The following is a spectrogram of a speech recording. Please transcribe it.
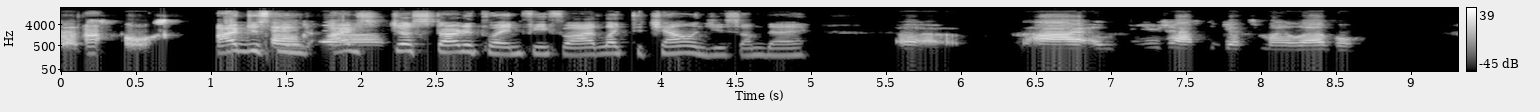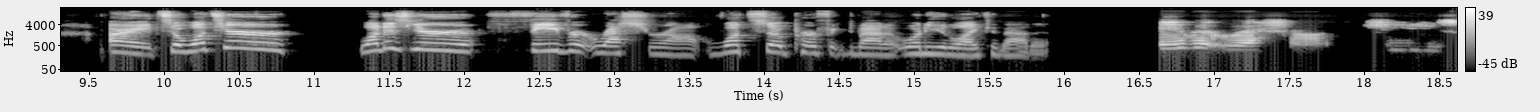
That's I, false. I've just been. uh, I've just started playing FIFA. I'd like to challenge you someday. Uh, I you'd have to get to my level. All right. So what's your what is your favorite restaurant? What's so perfect about it? What do you like about it? Favorite restaurant? Jeez.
